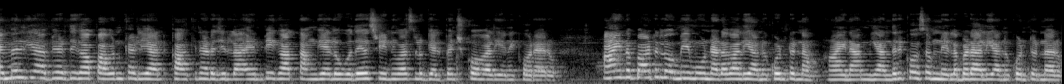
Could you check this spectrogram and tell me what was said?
ఎమ్మెల్యే అభ్యర్థిగా పవన్ కళ్యాణ్ కాకినాడ జిల్లా ఎంపీగా తంగేలు ఉదయ శ్రీనివాసులు గెలిపించుకోవాలి అని కోరారు. ఆయన బాటలో మేము నడవాలి అనుకుంటున్నాం. ఆయన మీ అందరి కోసం నిలబడాలి అనుకుంటున్నారు.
